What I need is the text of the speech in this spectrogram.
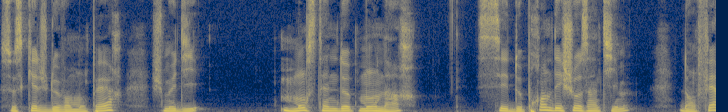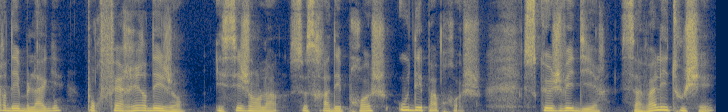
ce sketch devant mon père, je me dis, mon stand-up, mon art, c'est de prendre des choses intimes, d'en faire des blagues pour faire rire des gens. Et ces gens-là, ce sera des proches ou des pas proches. Ce que je vais dire, ça va les toucher,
